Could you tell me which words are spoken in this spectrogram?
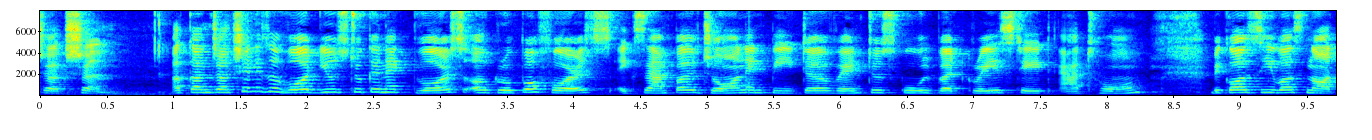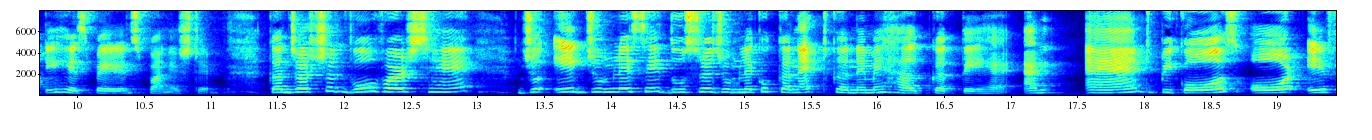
Conjunction. A conjunction is a word used to connect words or group of words. Example, John and Peter went to school but Grace stayed at home because he was naughty. His parents punished him. Conjunction वो words हैं जो एक जुमले से दूसरे जुमले को कनेक्ट करने में हेल्प करते हैं एंड एंड बिकॉज़ और if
